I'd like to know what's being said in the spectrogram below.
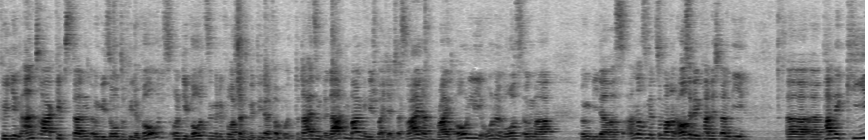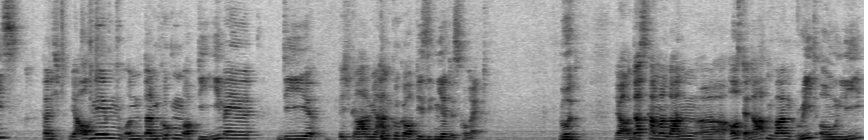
für jeden Antrag gibt es dann irgendwie so und so viele Votes und die Votes sind mit den Vorstandsmitgliedern verbunden. Total simple Datenbank, in die speichere ich das rein, einfach write only, ohne groß irgendwie da was anderes mitzumachen. Außerdem kann ich dann die äh, äh, Public Keys kann ich ja auch nehmen und dann gucken, ob die E-Mail, die ich gerade mir angucke, ob die signiert ist korrekt. Gut. Ja, und das kann man dann äh, aus der Datenbank read-only,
